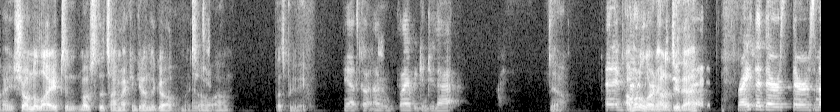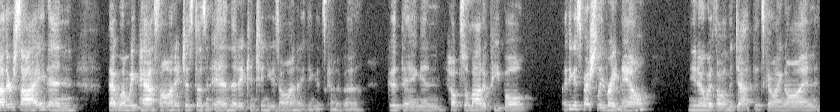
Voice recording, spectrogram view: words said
I show them the light, and most of the time I can get them to go. Me so um, that's pretty neat. Yeah, it's good. I'm glad we can do that. Yeah, And I want to learn how to do that. right that there's there's another side and that when we pass on it just doesn't end that it continues on i think it's kind of a good thing and helps a lot of people i think especially right now you know with all the death that's going on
